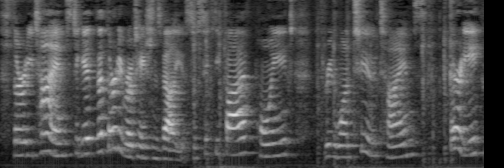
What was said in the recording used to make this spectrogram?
30 times to get the 30 rotations value. So 65.312 times 30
